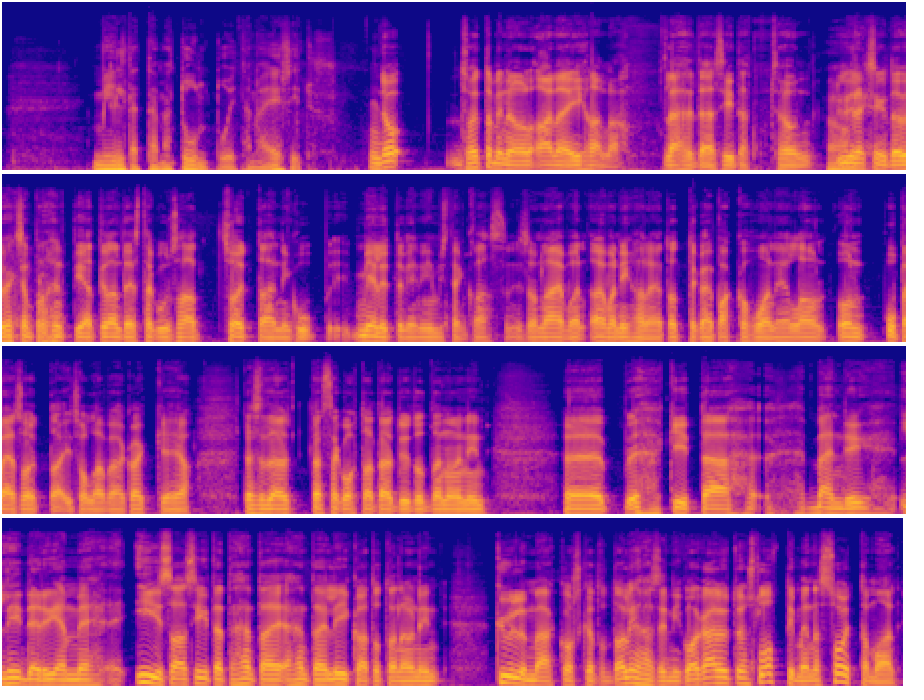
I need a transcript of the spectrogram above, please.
Miltä tämä tuntui tämä esitys? No, soittaminen on aina ihanaa. Lähdetään siitä. Se on Joo. 99 prosenttia tilanteesta, kun saat soittaa niin kuin miellyttävien ihmisten kanssa, niin se on aivan, aivan ihanaa. Ja totta kai pakkahuoneella on, on upea soittaa isolla ja kaikkea. Ja tässä, tässä kohtaa täytyy tota noin, niin, kiittää bändi liideriämme Iisaa siitä, että häntä ei, häntä ei liikaa tota noin, niin, kylmää, koska tota, olihan se niin aika älytön slotti mennä soittamaan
